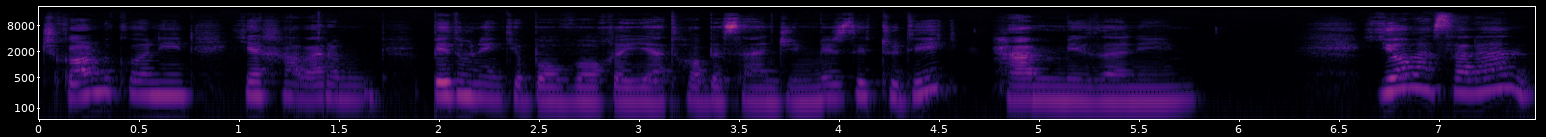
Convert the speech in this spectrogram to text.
چیکار می‌کنین؟ یه خبر رو بدون اینکه با واقعیت ها بسنجین. میرزید تو دیگ هم می‌زنین. یا مثلا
